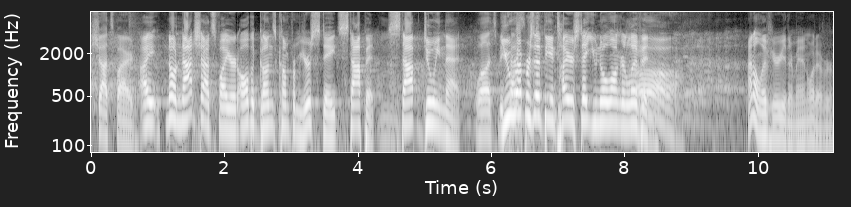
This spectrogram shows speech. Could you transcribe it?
Shots fired! I no, not shots fired. All the guns come from your state. Stop it. Stop doing that. Well, it's because you represent the entire state you no longer live in. I don't live here either, man. Whatever.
